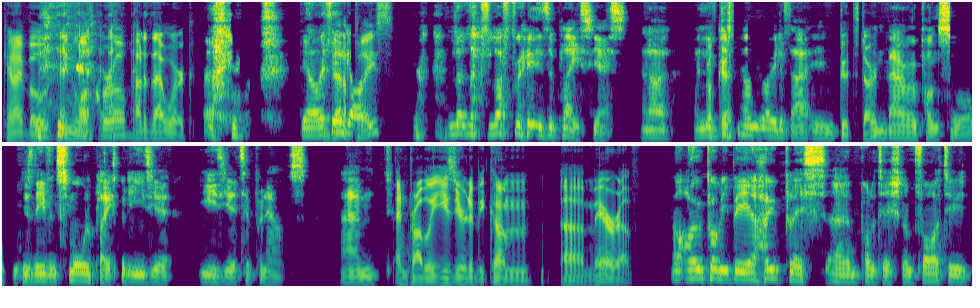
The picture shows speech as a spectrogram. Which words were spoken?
Can I vote in Loughborough? How does that work? yeah, I Is that think a I- place? Lo- Loughborough is a place, yes. And uh, I live Okay. just down the road of that in, Good start. in Barrow upon Soar, which is an even smaller place, but easier easier to pronounce. Um, And probably easier to become uh, mayor of. I I would probably be a hopeless um, politician. I'm far too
